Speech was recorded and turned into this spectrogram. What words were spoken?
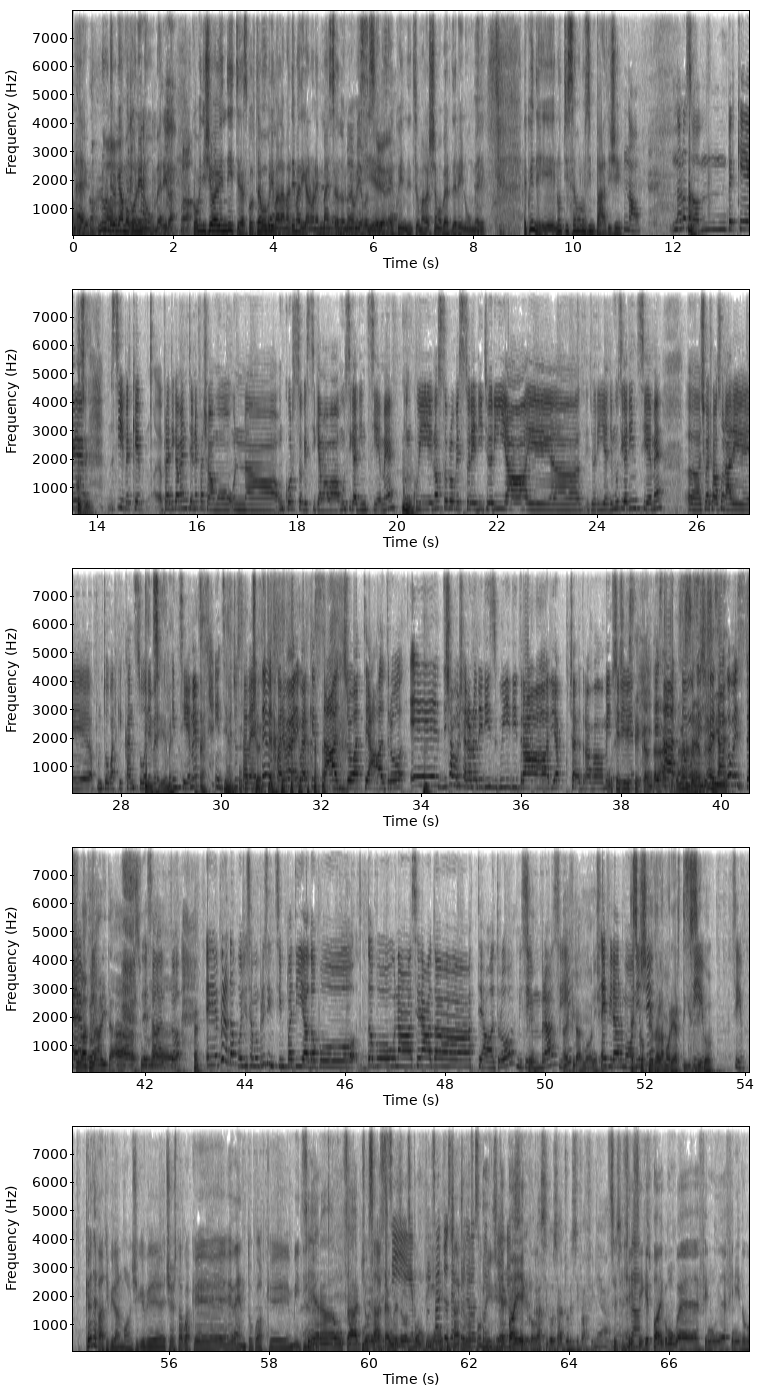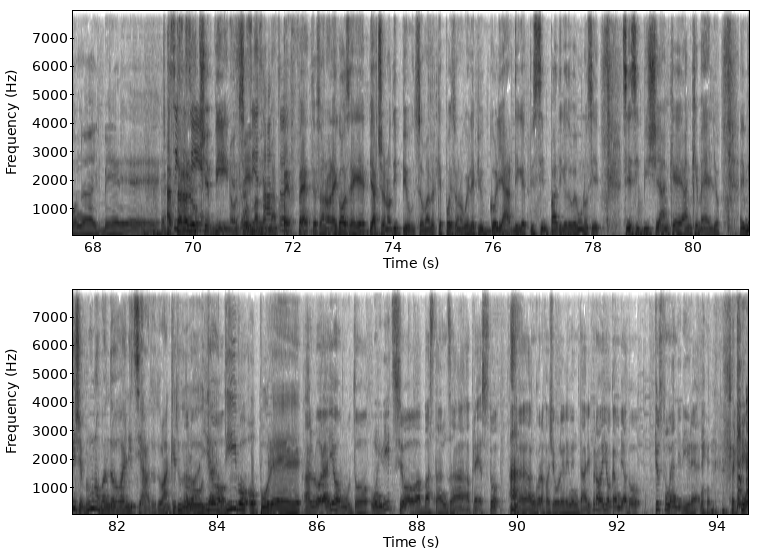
Eh, non No, giochiamo con i numeri. Come diceva Venditti, ascoltavo prima, la matematica non è mai stato il mio mestiere e quindi insomma lasciamo perdere i numeri. E quindi non ti stavano simpatici? No, non lo so, mm, perché... Ah. Così. Sì, perché praticamente noi facevamo un, uh, un corso che si chiamava Musica d'insieme, Mm. in cui il nostro professore di teoria e uh, di teoria di musica d'insieme uh, ci faceva suonare appunto qualche canzone per- Insieme. insieme, insieme giustamente Certo. per fare magari qualche saggio a teatro e diciamo c'erano dei disguidi tra, gli ac- cioè, tra mettere Musicisti e cantanti, esatto, come sempre, musicisti, sì, esatto, come sempre sulla tonalità, sulla... Esatto. Eh, però dopo ci siamo presi in simpatia dopo, dopo una serata a teatro, mi Sì, sembra, sì. ai filarmonici. Ai È filarmonici. scoppiato l'amore artistico? Sì. sì. Che avete fatto i filarmonici? Che vi- c'è stato qualche evento, qualche meeting? Sì, era un saggio, Un saggio. sempre dello Sì, Spontini. un saggio Un saggio dello dello Spontini. Spontini. Che poi, Sì, ecco- il classico saggio che si fa a fine anno. Sì, sì. Sì, Esatto. sì, che poi comunque è, finu- è finito con eh, il bere. A Sì, tarallucce sì, e vino, Sì, insomma, sì, ma- ma esatto. perfetto, sono le cose che piacciono di più, insomma, perché poi sono quelle più goliardiche, più simpatiche, dove uno si, si esibisce anche, anche meglio. E invece Bruno quando hai iniziato tu? Anche tu Allora, io- tardivo oppure... Allora, io ho avuto un inizio abbastanza presto, Ah. eh, ancora facevo le elementari, però io ho cambiato più strumenti di Irene. Perché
